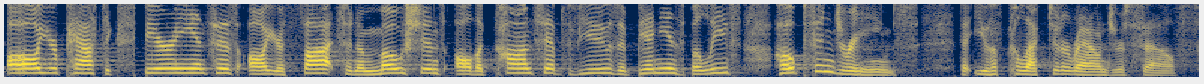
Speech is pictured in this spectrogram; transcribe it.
all your past experiences, all your thoughts and emotions, all the concepts, views, opinions, beliefs, hopes, and dreams that you have collected around yourself.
